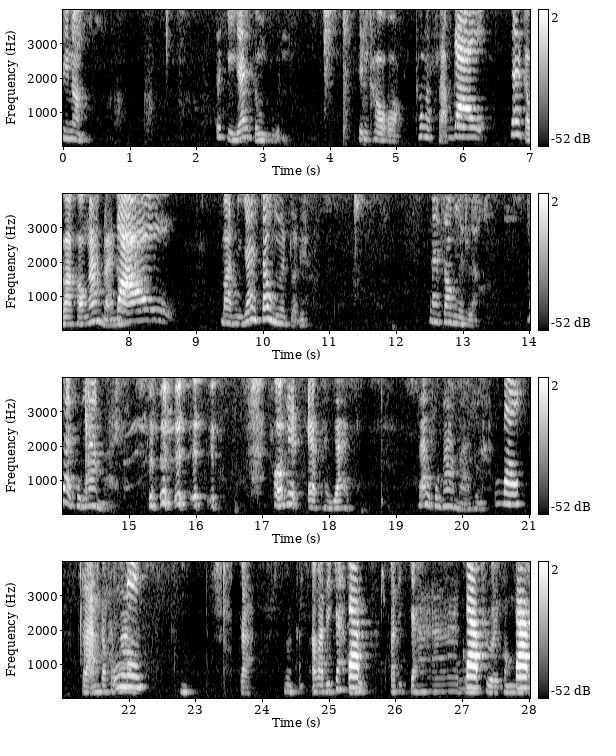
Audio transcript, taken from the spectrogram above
พี่น้องตะกี้ย่ายสมบูรณ์เห็นเขาออกโทรศัพท์ใหญ่ย่ายก็ว่าเขางามหลายใหเนาะญ่บ้านนี้ย่ายเศร้าเงินเหรอเดิย่ายเศร้าเงินแล้วย่ายผู้งามหลายเขาเฮ็ดแอปให้ย่ายย่ายผู้งามหลายพุ่นน่ะใหญ่หลานกับผู้งานิมนจ้ะอืมเอาสวัสดีจ้าจับสวัสดีจ้าคจันบสวยของจัยายบ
